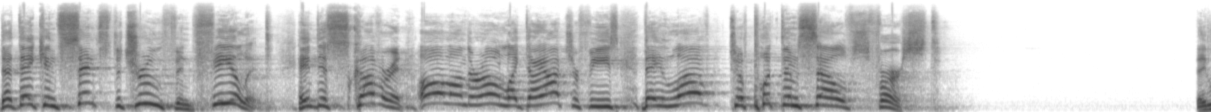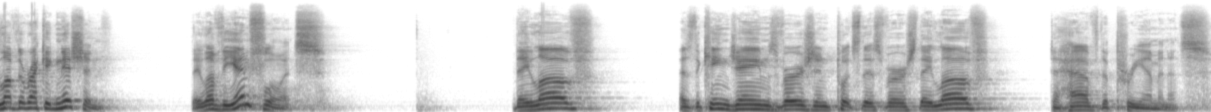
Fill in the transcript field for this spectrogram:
That they can sense the truth and feel it and discover it all on their own, like Diotrephes. They love to put themselves first. They love the recognition, they love the influence. They love, as the King James Version puts this verse, they love to have the preeminence.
